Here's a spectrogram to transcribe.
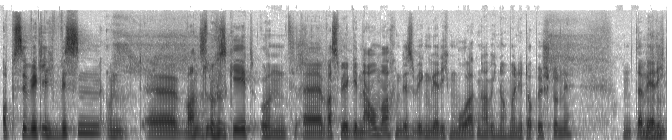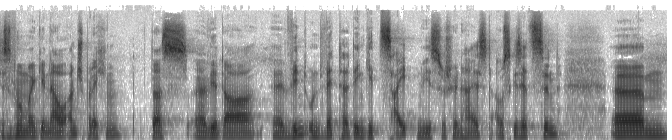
ob sie wirklich wissen und äh, wann es losgeht und äh, was wir genau machen. Deswegen werde ich morgen, habe ich noch mal eine Doppelstunde und da werde ich das nur mal genau ansprechen, dass äh, wir da äh, Wind und Wetter, den Gezeiten, wie es so schön heißt, ausgesetzt sind. Ähm,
